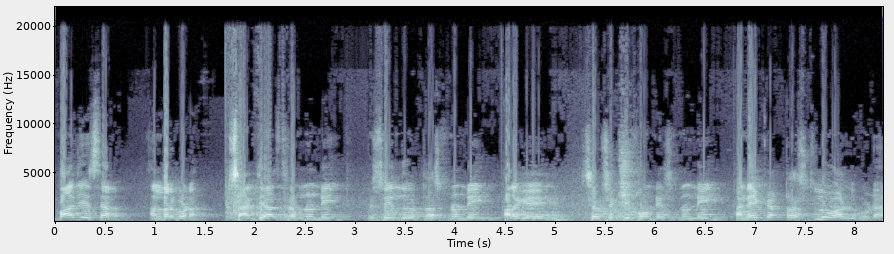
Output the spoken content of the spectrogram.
బాగా చేశారు. అందరు కూడా. శాంతి ఆశ్రమం నుండి విశ్వ హిందూ ట్రస్ట్ నుండి అలాగే శివశక్తి ఫౌండేషన్ నుండి అనేక ట్రస్టులు వాళ్ళు కూడా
